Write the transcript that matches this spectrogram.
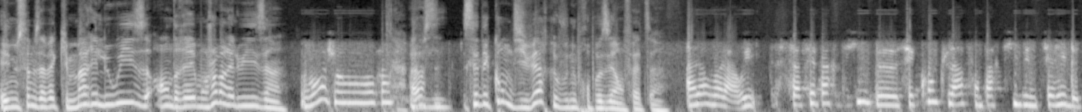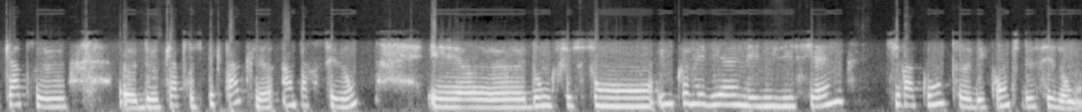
Et nous sommes avec Marie-Louise André. Bonjour Marie-Louise. Bonjour. Alors, c'est- des contes divers que vous nous proposez en fait. Alors voilà, oui, ça fait partie de ces contes-là font partie d'une série de quatre euh, de quatre spectacles, un par saison. Et euh, donc ce sont une comédienne et une musicienne qui racontent des contes de saison.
